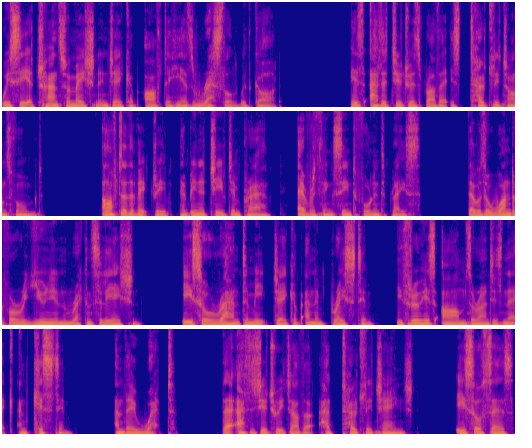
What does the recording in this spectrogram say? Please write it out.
We see a transformation in Jacob after he has wrestled with God. His attitude to his brother is totally transformed. After the victory had been achieved in prayer, everything seemed to fall into place. There was a wonderful reunion and reconciliation. Esau ran to meet Jacob and embraced him. He threw his arms around his neck and kissed him, and they wept. Their attitude to each other had totally changed. Esau says,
